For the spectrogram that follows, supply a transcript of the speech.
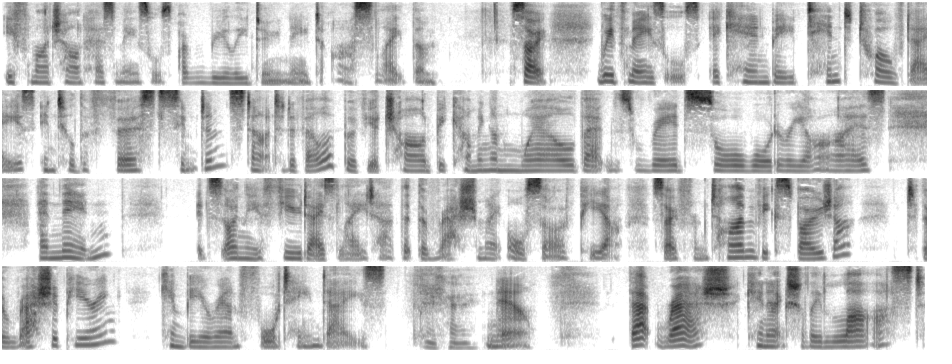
if my child has measles, I really do need to isolate them. So, with measles, it can be 10 to 12 days until the first symptoms start to develop of your child becoming unwell, that this red, sore, watery eyes. And then it's only a few days later that the rash may also appear. So, from time of exposure to the rash appearing can be around 14 days. Okay. Now, that rash can actually last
